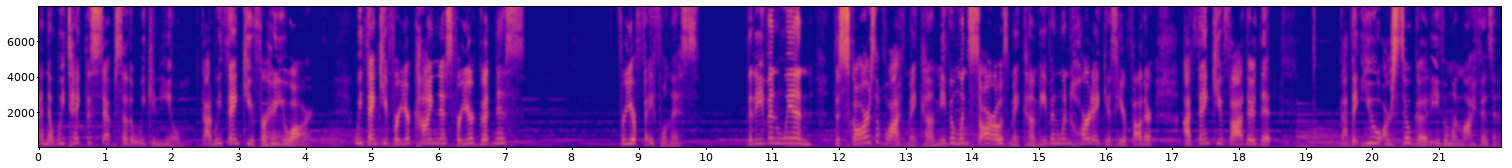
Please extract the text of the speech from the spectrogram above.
and that we take the steps so that we can heal. God, we thank you for who you are. We thank you for your kindness, for your goodness, for your faithfulness. That even when the scars of life may come, even when sorrows may come, even when heartache is here, Father, I thank you, Father, that God, that you are still good even when life isn't.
